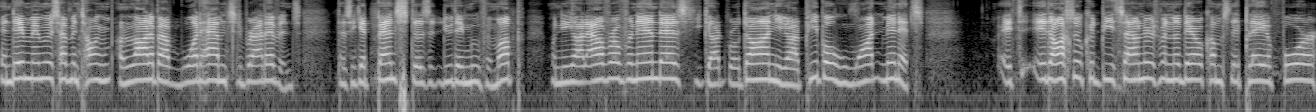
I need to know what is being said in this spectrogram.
and David Mahmoudis have been talking a lot about what happens to Brad Evans. Does he get benched? Does it do they move him up? When you got Alvaro Fernandez, you got Roldan, you got people who want minutes. It it also could be Sounders when Lodeiro comes. They play a four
